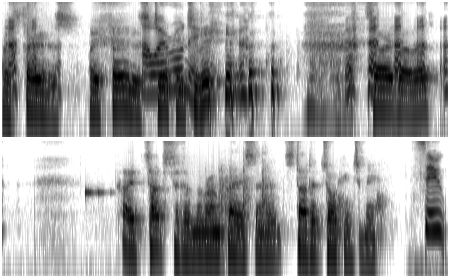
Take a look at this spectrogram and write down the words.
my phone is my phone is How talking ironic. to me. Sorry about that. I touched it in the wrong place and it started talking to me. So,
